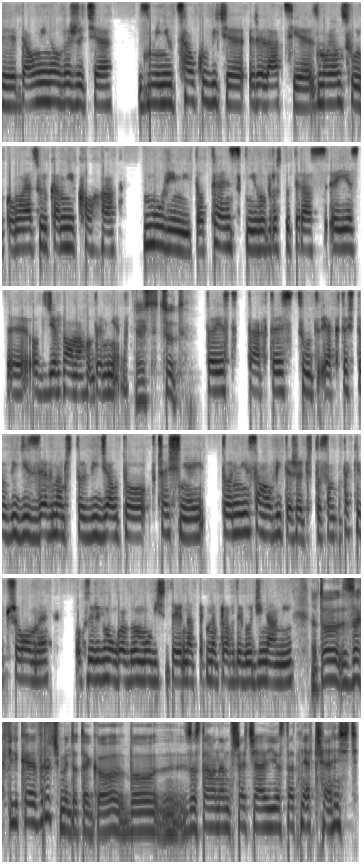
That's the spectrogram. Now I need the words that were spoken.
y, dał mi nowe życie, zmienił całkowicie relacje z moją córką. Moja córka mnie kocha, mówi mi to, tęskni, po prostu teraz jest y, oddzielona ode mnie. To jest cud. To jest tak, to jest cud. Jak ktoś to widzi z zewnątrz, to widział to wcześniej. To niesamowite rzeczy, to są takie przełomy, o których mogłabym mówić tutaj na, tak naprawdę godzinami. No to za chwilkę wróćmy do tego, bo została nam trzecia i ostatnia część.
